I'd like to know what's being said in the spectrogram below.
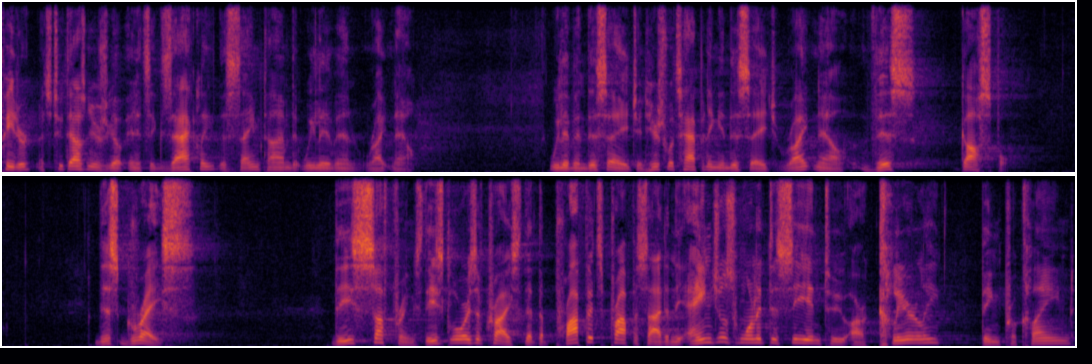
Peter, that's 2,000 years ago, and it's exactly the same time that we live in right now. We live in this age, and here's what's happening in this age. Right now, this gospel, this grace, these sufferings, these glories of Christ that the prophets prophesied and the angels wanted to see into are clearly being proclaimed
